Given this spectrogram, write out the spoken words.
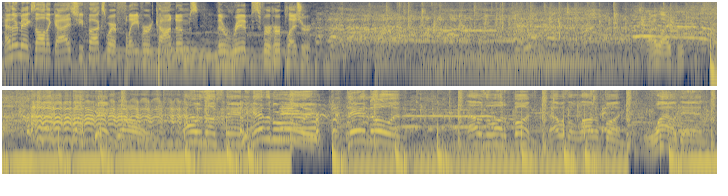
Heather makes all the guys she fucks wear flavored condoms. They're ribs for her pleasure. I like it. Okay, yo. That was outstanding. Heather Maruli, Dan Nolan. That was a lot of fun. That was a lot of fun. Wow, Dan.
